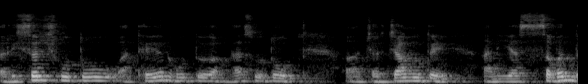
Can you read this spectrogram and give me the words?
रिसर्च होतो अध्ययन होतं अभ्यास होतो चर्चा होते आणि या संबंध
